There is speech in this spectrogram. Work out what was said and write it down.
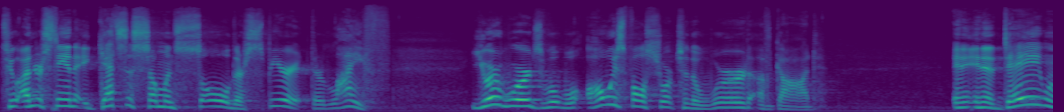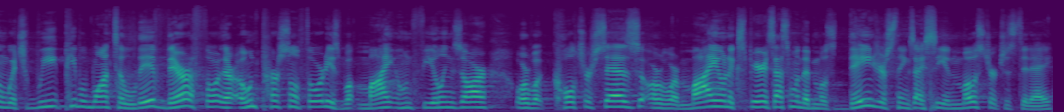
to understand it gets to someone's soul, their spirit, their life. Your words will, will always fall short to the word of God. In, in a day in which we, people want to live their, authority, their own personal authority is what my own feelings are, or what culture says, or what my own experience, that's one of the most dangerous things I see in most churches today,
